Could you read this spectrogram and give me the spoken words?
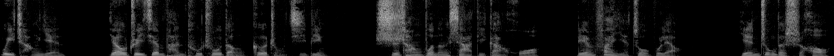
胃肠炎、腰椎间盘突出等各种疾病，时常不能下地干活，连饭也做不了。严重的时候，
